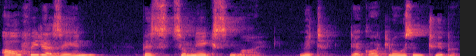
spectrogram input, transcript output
Auf Wiedersehen, bis zum nächsten Mal mit der gottlosen Type.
